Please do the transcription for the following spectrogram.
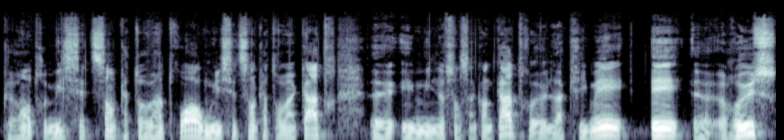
qu'entre 1783 ou 1784 euh, et 1954, euh, la Crimée est euh, russe.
